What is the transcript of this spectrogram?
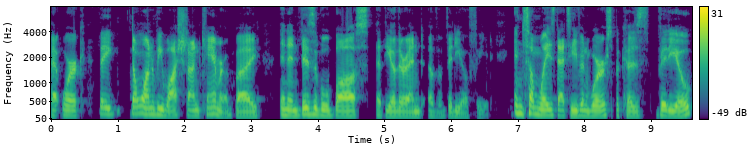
at work, they don't want to be watched on camera by an invisible boss at the other end of a video feed. In some ways, that's even worse because video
